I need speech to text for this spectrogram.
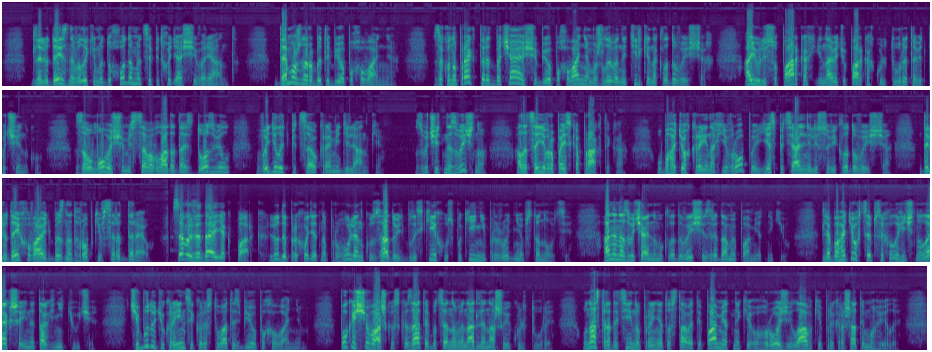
Для людей з невеликими доходами це підходящий варіант. Де можна робити біопоховання? Законопроект передбачає, що біопоховання можливе не тільки на кладовищах, а й у лісопарках і навіть у парках культури та відпочинку. За умови, що місцева влада дасть дозвіл, виділить під це окремі ділянки. Звучить незвично, але це європейська практика. У багатьох країнах Європи є спеціальні лісові кладовища, де людей ховають без надгробків серед дерев. Це виглядає як парк. Люди приходять на прогулянку, згадують близьких у спокійній природній обстановці, а не на звичайному кладовищі з рядами пам'ятників. Для багатьох це психологічно легше і не так гнітюче. Чи будуть українці користуватись біопохованням? Поки що важко сказати, бо це новина для нашої культури. У нас традиційно прийнято ставити пам'ятники, огорожі, лавки, прикрашати могили.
